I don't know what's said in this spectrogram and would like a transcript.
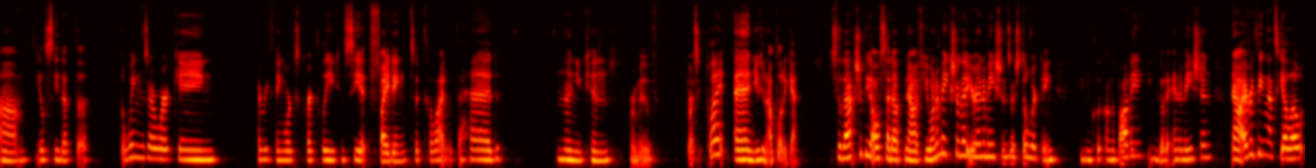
Um, you'll see that the, the wings are working. Everything works correctly. You can see it fighting to collide with the head. And then you can remove pressing play and you can upload again. So that should be all set up. Now, if you want to make sure that your animations are still working, you can click on the body, you can go to animation. Now, everything that's yellow,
